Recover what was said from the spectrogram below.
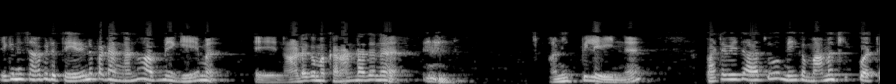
ඒක නිසා අපිට තේරෙන පටන් ගන්නවා අපි මේ ගේම ඒ නාටකම කරන්න හදන අනික් පිළේ ඉන්න පටවි ධාතුව මේක මම කිව්වට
